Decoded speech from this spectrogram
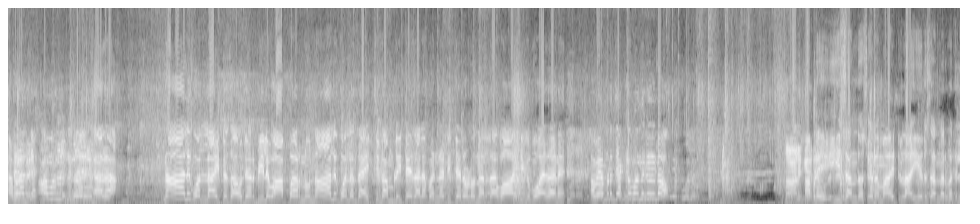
നമ്മുടെ ചെക്കൻ വന്നിട്ട് അതാ. നാല് കൊല്ലമായിട്ട് സൗദി അറേബ്യയിൽ വാപ്പ പറഞ്ഞു നാല് കൊല്ലം തയ്ച്ച് കംപ്ലീറ്റ് ചെയ്താലേ പെണ്ണ എന്ന് പറഞ്ഞാൽ വാശിക്ക് പോയതാണ്. അപ്പോൾ നമ്മുടെ ചെക്കൻ വന്നിട്ടുണ്ടോ? അപ്പളേ ഈ സന്തോഷകരമായിട്ടുള്ള ഈ ഒരു സന്ദർഭത്തിൽ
